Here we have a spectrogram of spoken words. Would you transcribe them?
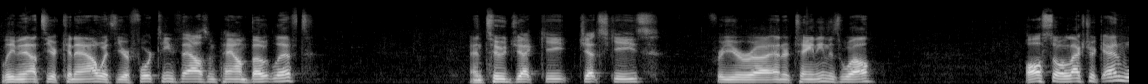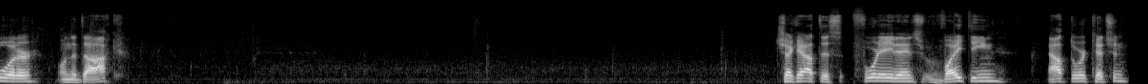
Leading out to your canal with your 14,000 pound boat lift and two jet, key, jet skis for your uh, entertaining as well. Also electric and water on the dock. Check out this 48 inch Viking outdoor kitchen.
